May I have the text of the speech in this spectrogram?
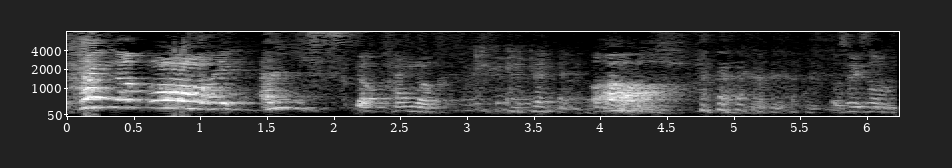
Penger! Å, jeg elsker penger! Åh! Og så liksom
